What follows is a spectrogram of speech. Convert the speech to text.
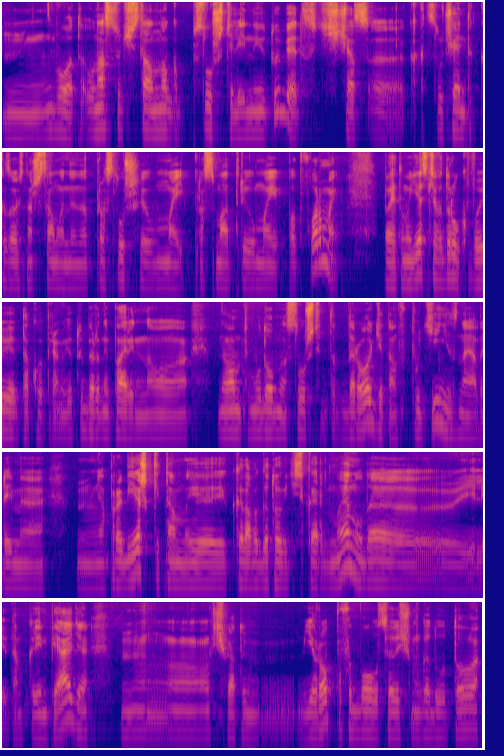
Вот, у нас стало много слушателей на Ютубе, это сейчас э, как-то случайно так оказалось нашей самой, наверное, прослушиваемой, просматриваемой платформой, поэтому если вдруг вы такой прям ютуберный парень, но, вам там удобно слушать это в дороге, там в пути, не знаю, время пробежки, там, и когда вы готовитесь к Ironman, да, э, или там к Олимпиаде, м, к чемпионату Европы по футболу в следующем году, то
